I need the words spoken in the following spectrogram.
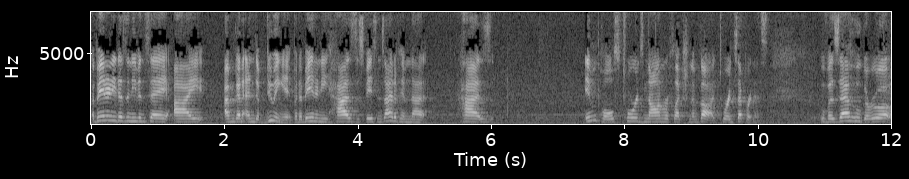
A Bainani doesn't even say I I'm gonna end up doing it, but a Bainani has the space inside of him that has impulse towards non-reflection of God, towards separateness. Uvazehu garua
